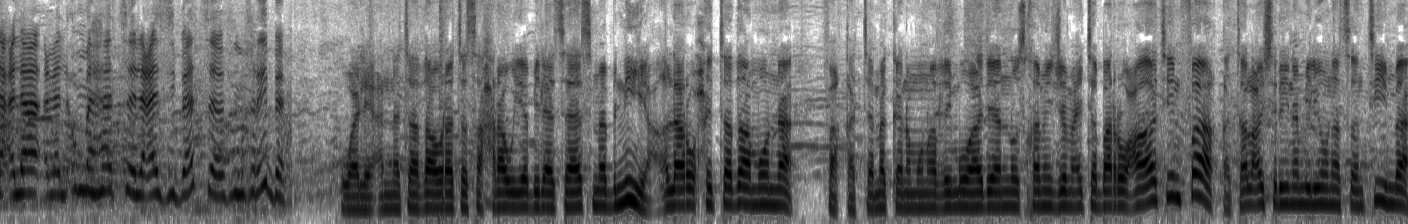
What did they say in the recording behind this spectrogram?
على على الأمهات العازبات في المغرب. ولأن التظاهرة الصحراوية بالأساس مبنية على روح التضامن فقد تمكن منظمو هذه النسخة من جمع تبرعات فاقت العشرين مليون سنتيم.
